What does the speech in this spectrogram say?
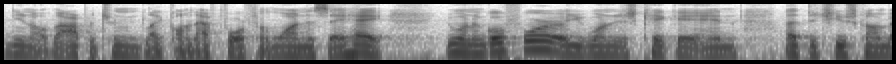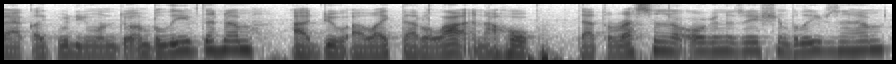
you know the opportunity like on that fourth and one to say hey you want to go for it or you want to just kick it and let the chiefs come back? Like what do you want to do? And believed in him? I do. I like that a lot and i hope that the rest of the organization believes in him.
